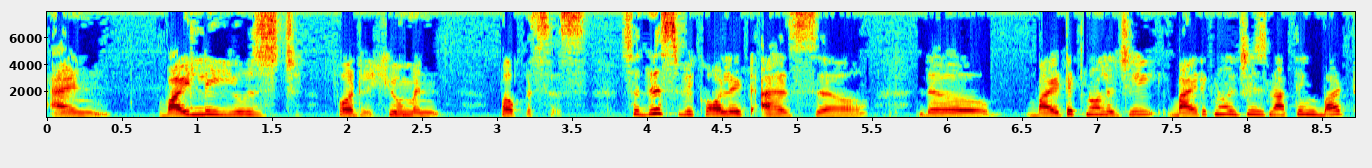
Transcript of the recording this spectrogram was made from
and widely used for human purposes. So this we call it as uh, the biotechnology. Biotechnology is nothing but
